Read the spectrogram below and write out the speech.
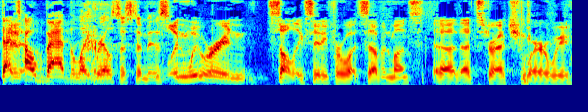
That's how bad the light rail system is. When we were in Salt Lake City for what seven months, uh, that stretch where we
